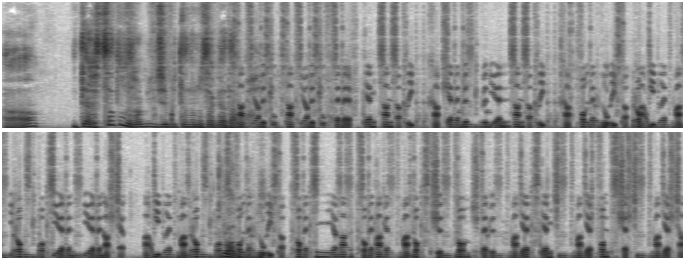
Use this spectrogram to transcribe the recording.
O. I teraz co tu zrobić, żeby to nam zagadało? Stacja występ, stacja występ, CD, 5 Sanskrit, H7 występ, N, Sanskrit, H, folder new lista, Abidlet man, Roxbox 1 z 11, Abidlet man, Roxbox, Roxbox. folder new lista, Sobek nie ma, Sobek Agent man, Box 3 z 2, 4 z 20, 5 z 20, Font 6 z 20,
